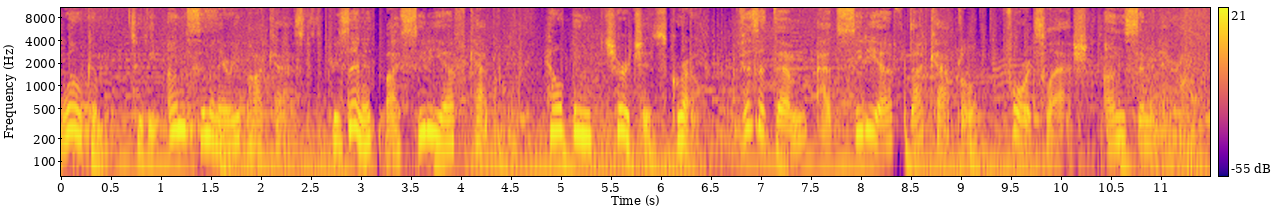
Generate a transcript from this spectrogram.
Welcome to the Unseminary Podcast, presented by CDF Capital, helping churches grow. Visit them at cdf.capital forward slash unseminary.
